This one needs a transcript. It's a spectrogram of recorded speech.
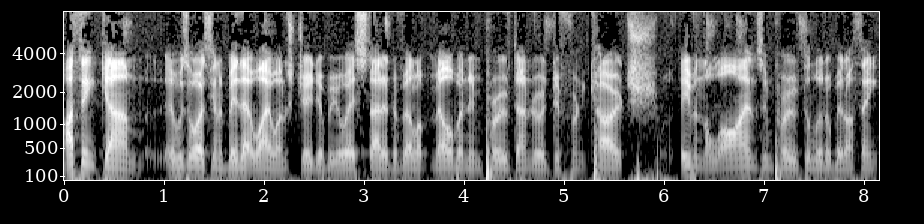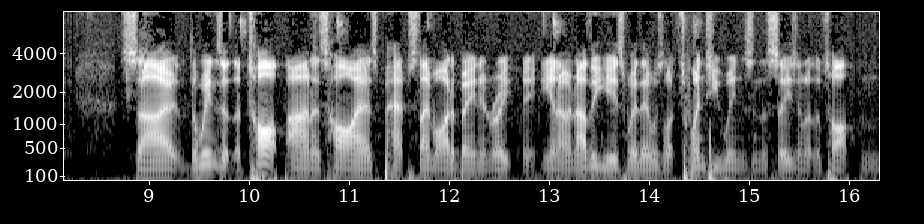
I think um, it was always going to be that way once GWS started to develop. Melbourne improved under a different coach. Even the Lions improved a little bit, I think. So the wins at the top aren't as high as perhaps they might have been in re- you know in other years where there was like 20 wins in the season at the top and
